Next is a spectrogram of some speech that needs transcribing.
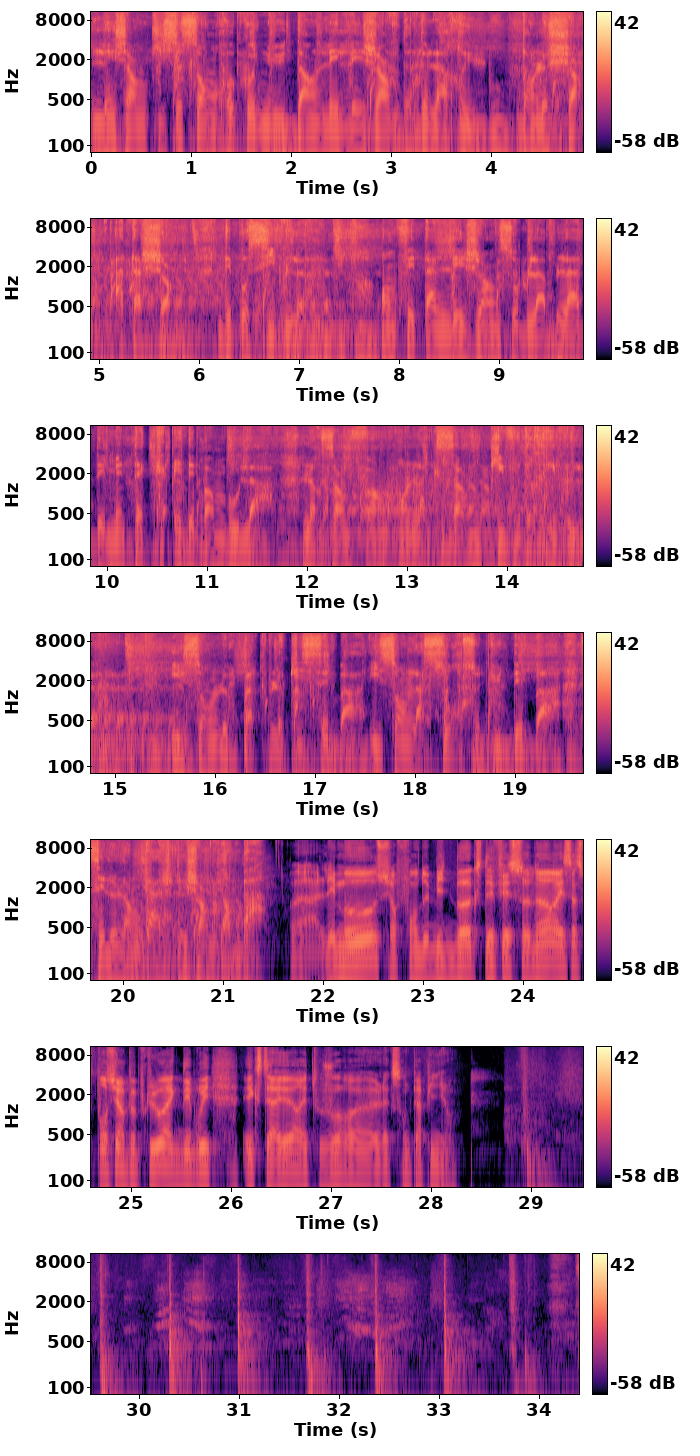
Les gens qui se sont reconnus dans les légendes de la rue, dans le chant attachant des possibles, ont fait allégeance au blabla des métèques et des bamboulas. Leurs enfants ont l'accent qui vous dribble. Ils sont le peuple qui s'ébat, ils sont la source du débat. C'est le langage des gens d'en bas. Voilà, les mots sur fond de beatbox, d'effets sonores, et ça se poursuit un peu plus loin avec des bruits extérieurs et toujours euh, l'accent de Perpignan.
